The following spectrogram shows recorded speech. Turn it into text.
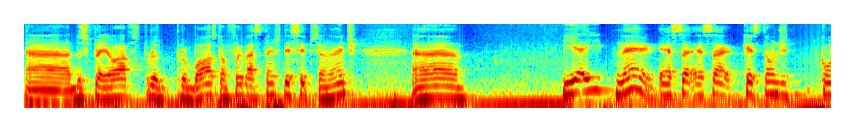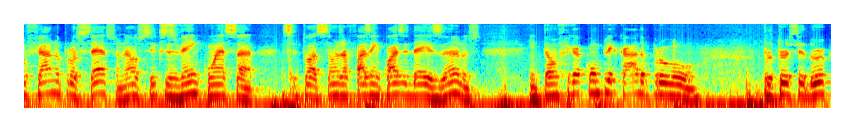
uh, dos playoffs para o Boston, foi bastante decepcionante. Uh, e aí, né, essa, essa questão de confiar no processo, né? Os Sixers vem com essa situação já fazem quase 10 anos, então fica complicado pro para o torcedor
